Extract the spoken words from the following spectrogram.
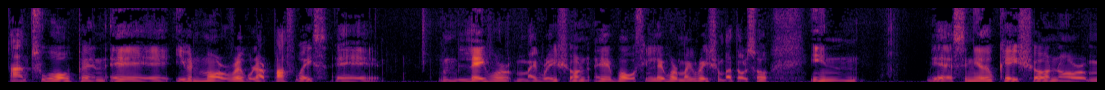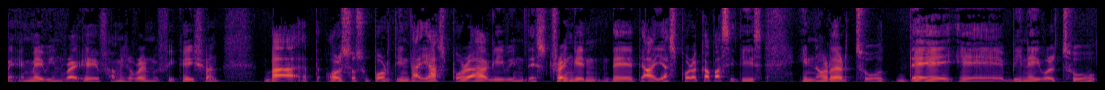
and to open uh, even more regular pathways. Uh, labor migration, uh, both in labor migration, but also in yes, in education or may, maybe in re- uh, family reunification, but also supporting diaspora, giving the strengthening the diaspora capacities in order to they uh, being able to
